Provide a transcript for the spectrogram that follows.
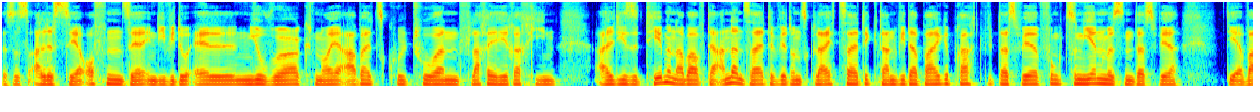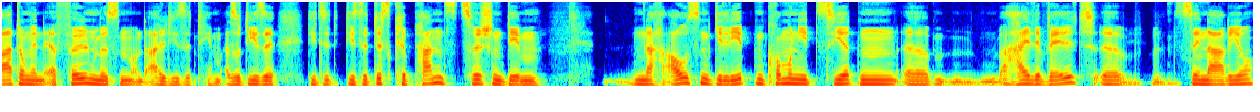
es ist alles sehr offen, sehr individuell, New Work, neue Arbeitskulturen, flache Hierarchien, all diese Themen. Aber auf der anderen Seite wird uns gleichzeitig dann wieder beigebracht, dass wir funktionieren müssen, dass wir die Erwartungen erfüllen müssen und all diese Themen. Also diese, diese, diese Diskrepanz zwischen dem nach außen gelebten, kommunizierten äh, heile Welt-Szenario äh,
